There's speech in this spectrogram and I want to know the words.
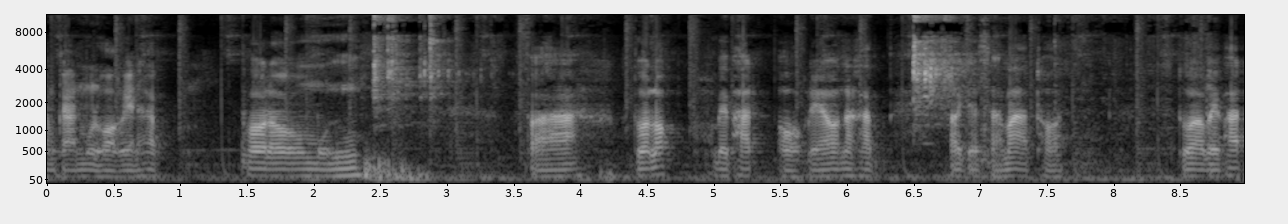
ทำการหมุนออกเลยนะครับ พอเราหมุนาตัวล็อกใบพัดออกแล้วนะครับ เราจะสามารถถอดตัวใบพัด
